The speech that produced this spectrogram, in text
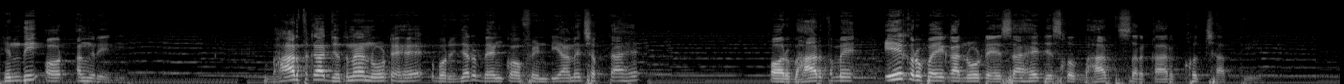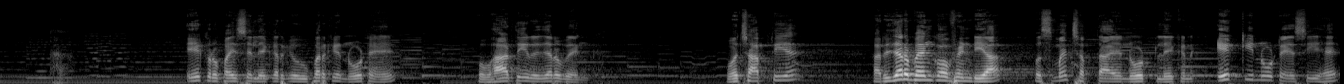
हिंदी और अंग्रेज़ी। भारत का जितना नोट है, वो रिज़र्व बैंक ऑफ़ इंडिया में छपता है और भारत में एक रुपए का नोट ऐसा है जिसको भारत सरकार खुद छापती है। एक रुपए से लेकर के ऊपर के नोट हैं, वो भारतीय रिज़र्व बैंक। वो छापती है। रिज़र्व बैंक ऑफ़ इंडिया, उसमें छपता है नोट, लेकिन एक की नोट ऐसी है,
